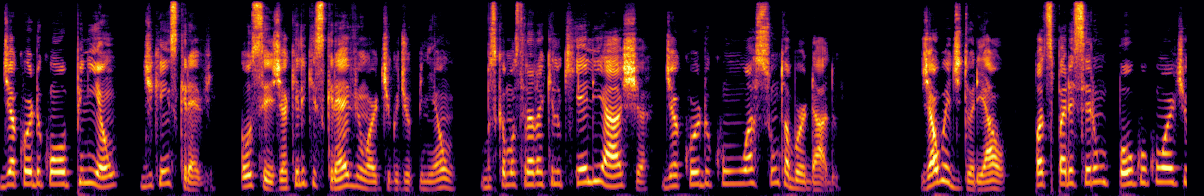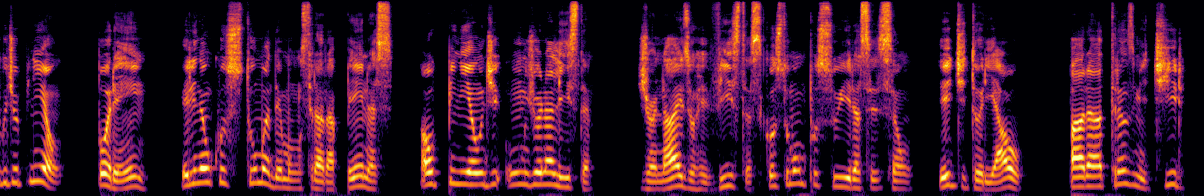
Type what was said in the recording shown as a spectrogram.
de acordo com a opinião de quem escreve. Ou seja, aquele que escreve um artigo de opinião busca mostrar aquilo que ele acha de acordo com o assunto abordado. Já o editorial pode se parecer um pouco com o artigo de opinião, porém, ele não costuma demonstrar apenas a opinião de um jornalista. Jornais ou revistas costumam possuir a seção editorial para transmitir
